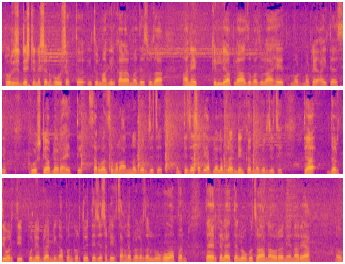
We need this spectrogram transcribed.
टुरिस्ट डेस्टिनेशन होऊ शकतं. इथून मागील काळामध्ये सुद्धा अनेक किल्ले आपल्या आजूबाजूला आहेत. मोठमोठे ऐतिहासिक गोष्टी आपल्याकडे आहेत. ते सर्वांसमोर आणणं गरजेचं आहे. आणि त्याच्यासाठी आपल्याला ब्रँडिंग करणं गरजेचं आहे. त्या धर्तीवरती पुणे ब्रँडिंग आपण करतो आहे त्याच्यासाठी एक चांगल्या प्रकारचा लोगो आपण तयार केला आहे. त्या लोगोचं अनावरण येणाऱ्या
